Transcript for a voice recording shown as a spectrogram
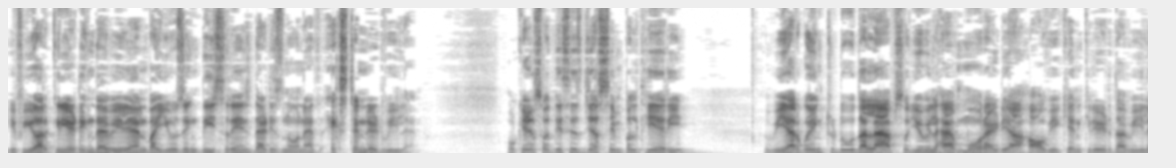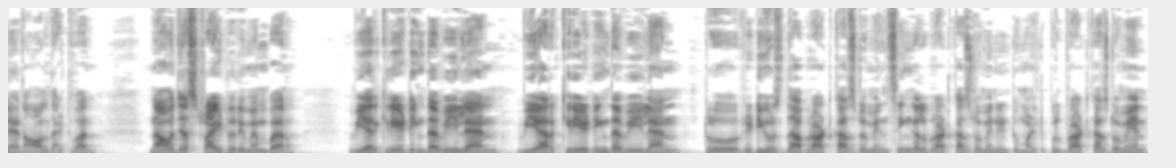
If you are creating the VLAN by using this range, that is known as extended VLAN. Okay, so this is just simple theory. We are going to do the lab, so you will have more idea how we can create the VLAN, all that one. Now just try to remember, we are creating the VLAN, we are creating the VLAN to reduce the broadcast domain, single broadcast domain into multiple broadcast domain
